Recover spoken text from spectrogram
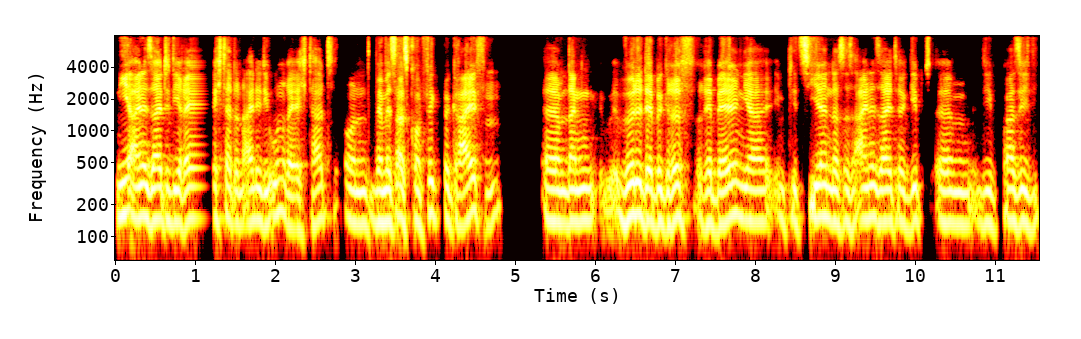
nie eine Seite, die Recht hat und eine, die Unrecht hat. Und wenn wir es als Konflikt begreifen, ähm, dann würde der Begriff Rebellen ja implizieren, dass es eine Seite gibt, ähm, die quasi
